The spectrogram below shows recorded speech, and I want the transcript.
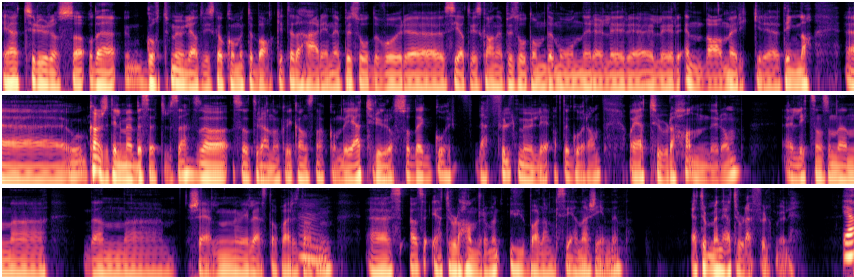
jeg tror også, og det er godt mulig at vi skal komme tilbake til det her i en episode hvor uh, Si at vi skal ha en episode om demoner eller, eller enda mørkere ting, da. Uh, kanskje til og med besettelse. Så, så tror jeg nok vi kan snakke om det. Jeg tror også det, går, det er fullt mulig at det går an. Og jeg tror det handler om, eh, litt sånn som den, uh, den sjelen vi leste opp her i starten, mm. altså, jeg tror det handler om en ubalanse i energien din. Jeg tror, men jeg tror det er fullt mulig. Ja.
